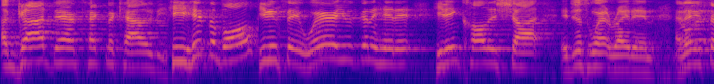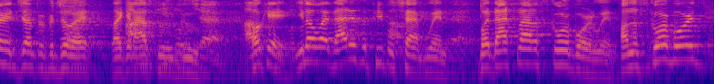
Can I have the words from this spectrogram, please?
a goddamn technicality. He hit the ball. He didn't say where he was gonna hit it. He didn't call his shot. It just went right in, and then he started jumping for joy like an I'm absolute goof. champ. I'm Okay, you know what? That is a people champ win, but that's not a scoreboard win. On the scoreboards,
